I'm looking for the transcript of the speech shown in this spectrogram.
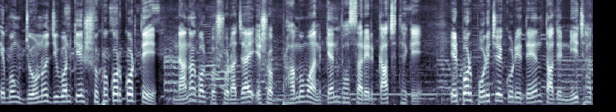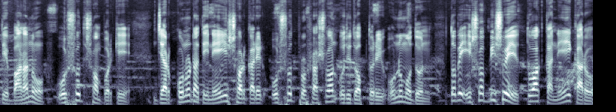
এবং যৌন জীবনকে সুখকর করতে নানা গল্প শোনা যায় এসব ভ্রাম্যমান ক্যানভাসারের কাছ থেকে। এরপর পরিচয় করিয়ে দেন তাদের নিজ হাতে বানানো ওষুধ সম্পর্কে যার কোনোটাতে নেই সরকারের ওষুধ প্রশাসন অধিদপ্তরের অনুমোদন। তবে এসব বিষয়ে তোয়াক্কা নেই কারও।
